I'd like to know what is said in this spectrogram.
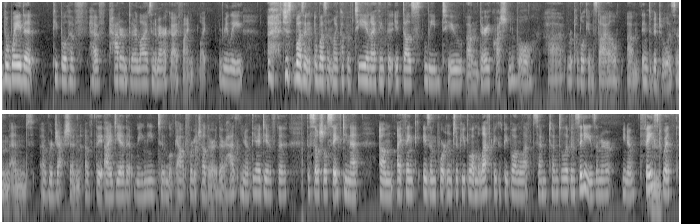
the way that people have have patterned their lives in America, I find like really just wasn't it wasn't my cup of tea, and I think that it does lead to um, very questionable uh, Republican style um, individualism and a rejection of the idea that we need to look out for each other. There has you know the idea of the the social safety net. Um, I think is important to people on the left because people on the left tend, tend to live in cities and are you know faced with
